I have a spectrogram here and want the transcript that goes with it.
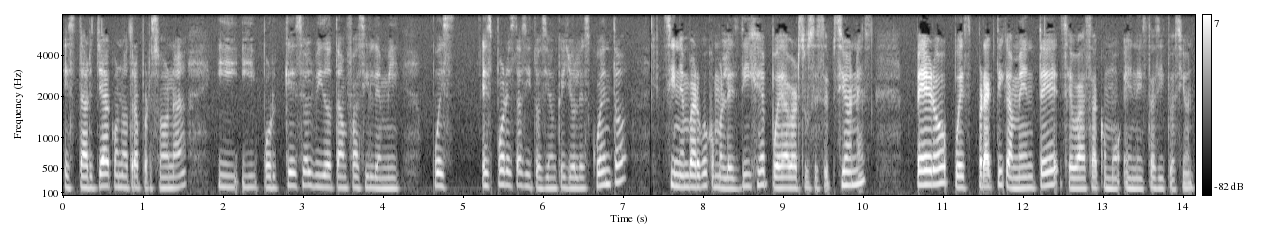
estar ya con otra persona? ¿Y, y por qué se olvidó tan fácil de mí? Pues es por esta situación que yo les cuento. Sin embargo, como les dije, puede haber sus excepciones, pero pues prácticamente se basa como en esta situación.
